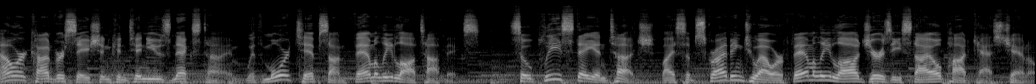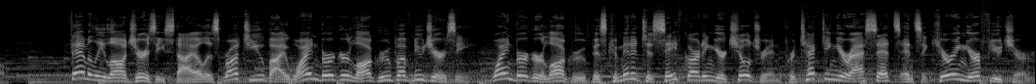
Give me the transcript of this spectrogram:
Our conversation continues next time with more tips on family law topics. So please stay in touch by subscribing to our Family Law Jersey Style podcast channel. Family Law Jersey Style is brought to you by Weinberger Law Group of New Jersey. Weinberger Law Group is committed to safeguarding your children, protecting your assets, and securing your future.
